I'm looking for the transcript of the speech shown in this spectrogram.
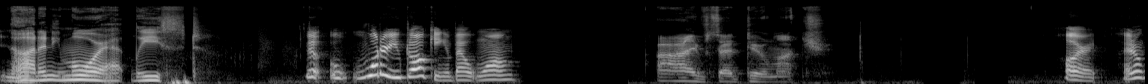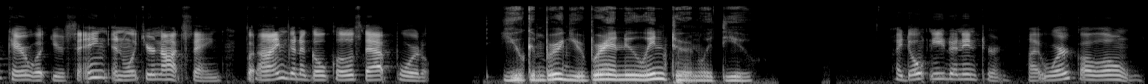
Not anymore, at least. Uh, what are you talking about, Wong? I've said too much. Alright, I don't care what you're saying and what you're not saying, but I'm gonna go close that portal. You can bring your brand new intern with you. I don't need an intern. I work alone.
